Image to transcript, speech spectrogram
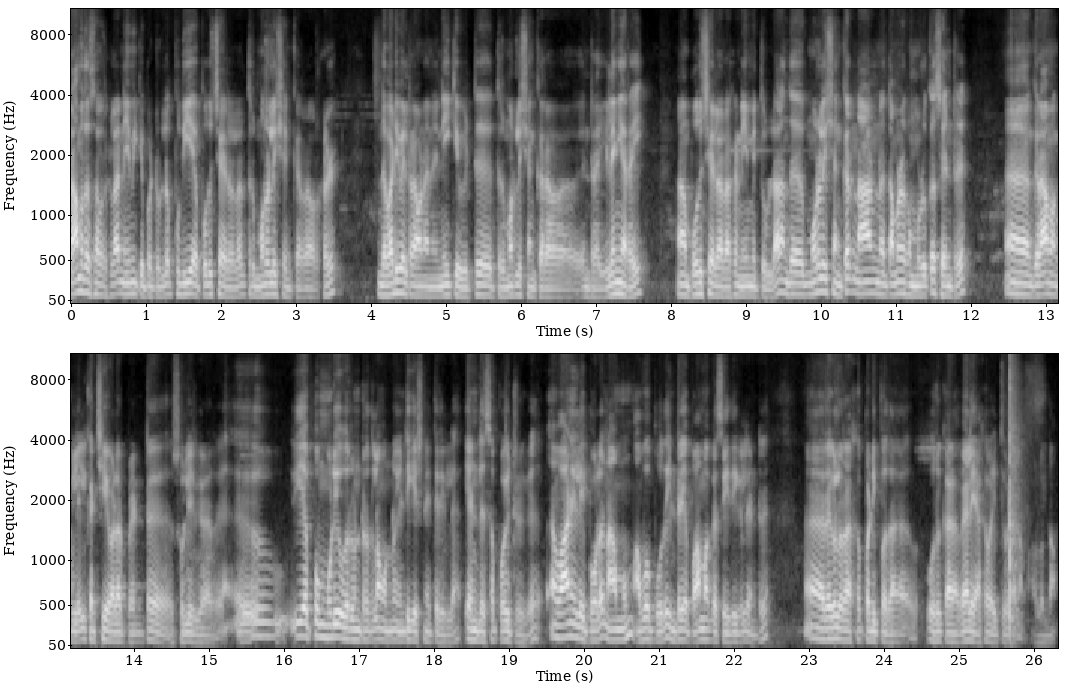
ராமதாஸ் அவர்களால் நியமிக்கப்பட்டுள்ள புதிய பொதுச் செயலாளர் திரு முரளி சங்கர் அவர்கள் இந்த வடிவேல் ராவணனை நீக்கிவிட்டு திரு முரளி சங்கர் என்ற இளைஞரை பொதுச் செயலாளராக நியமித்துள்ளார். அந்த முரளி சங்கர் நான் தமிழகம் முழுக்க சென்று கிராமங்களில் கட்சியை வளர்ப்பேன்ட்டு சொல்லியிருக்கிறாரு. எப்போ முடிவு வருன்றதுலாம் ஒன்றும் இண்டிகேஷனே தெரியல. என்லெஸ்ஸாக போயிட்டுருக்கு. வானிலை போல் நாமும் அவ்வப்போது இன்றைய பாமக செய்திகள் என்று ரெகுலராக படிப்பதாக ஒரு க வேலையாக வைத்து விடலாம். அவ்வளோதான்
